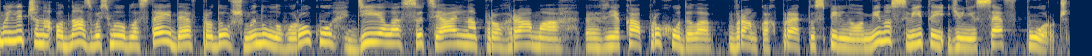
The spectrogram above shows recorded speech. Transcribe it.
Хмельниччина одна з восьми областей, де впродовж минулого року діяла соціальна програма, е, яка проходила в рамках проекту спільного міносвіти ЮНІСЕФ поруч.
